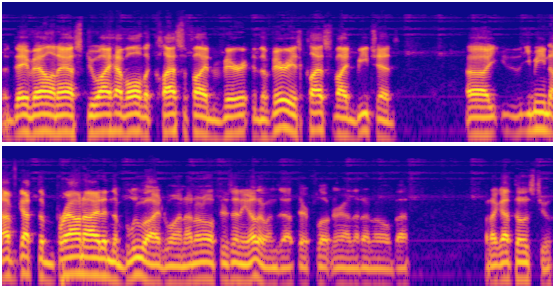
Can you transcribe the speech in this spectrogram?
Uh, Dave Allen asked, "Do I have all the classified the various classified beachheads?" Uh, you, you mean I've got the brown-eyed and the blue-eyed one? I don't know if there's any other ones out there floating around that I don't know about, but I got those two.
